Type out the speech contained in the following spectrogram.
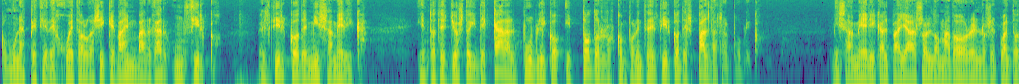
como una especie de juez o algo así que va a embargar un circo, el circo de Miss América. Y entonces yo estoy de cara al público y todos los componentes del circo de espaldas al público. Miss América, el payaso, el domador, el no sé cuánto.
